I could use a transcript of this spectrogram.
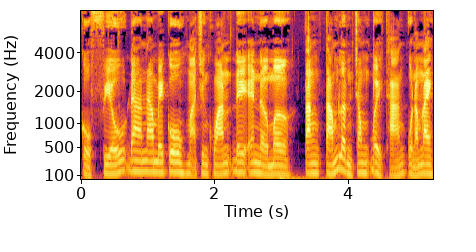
cổ phiếu Danameco mã chứng khoán DNM tăng 8 lần trong 7 tháng của năm nay.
